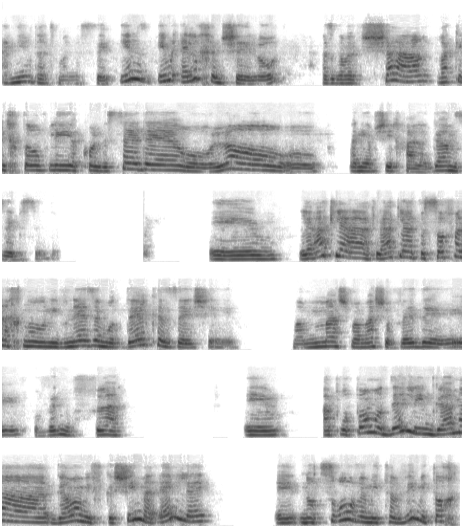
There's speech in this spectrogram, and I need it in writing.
אני יודעת מה נעשה. אם, אם אין לכם שאלות, אז גם אפשר רק לכתוב לי הכל בסדר, או לא, או... ואני אמשיך הלאה, גם זה בסדר. אמ, לאט לאט, לאט לאט, בסוף אנחנו נבנה איזה מודל כזה שממש ממש עובד, אה, עובד מופלא. אמ, אפרופו מודלים, גם, ה, גם המפגשים האלה אה, נוצרו ומתהווים מתוך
